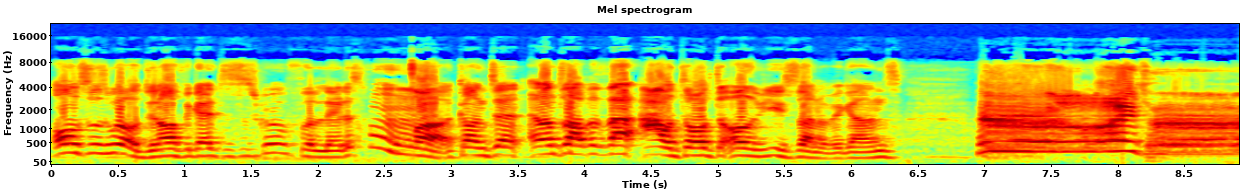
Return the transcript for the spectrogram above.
Also, as well, do not forget to subscribe for the latest content. And on top of that, I'll talk to all of you son of a guns later.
